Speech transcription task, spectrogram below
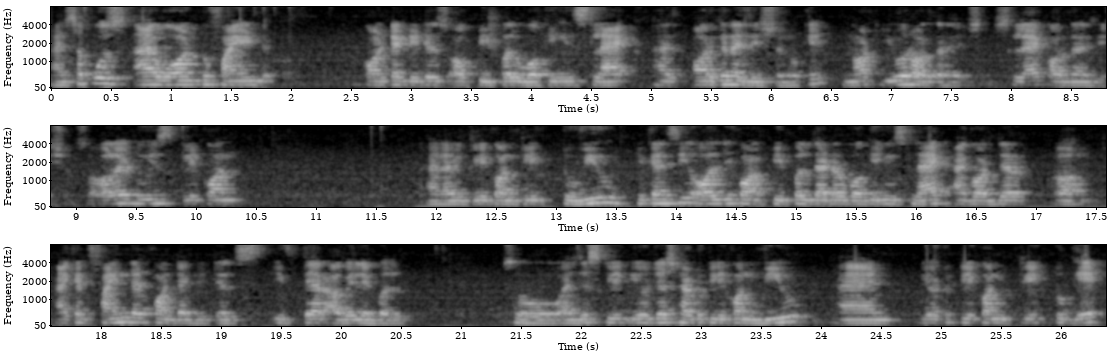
And suppose I want to find contact details of people working in slack as organization okay? Not your organization slack organization. So all i do is click on and i will click on click to view. You can see all the people that are working in slack. I got their um, i can find their contact details if they are available. So i just click you just have to click on view and you have to click on click to get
